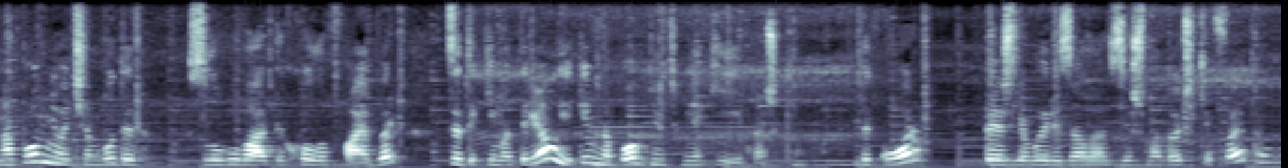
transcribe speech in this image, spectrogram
Наповнювачем буде слугувати холофайбер. Це такий матеріал, яким наповнюють м'які іграшки. Декор теж я вирізала зі шматочків фетру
